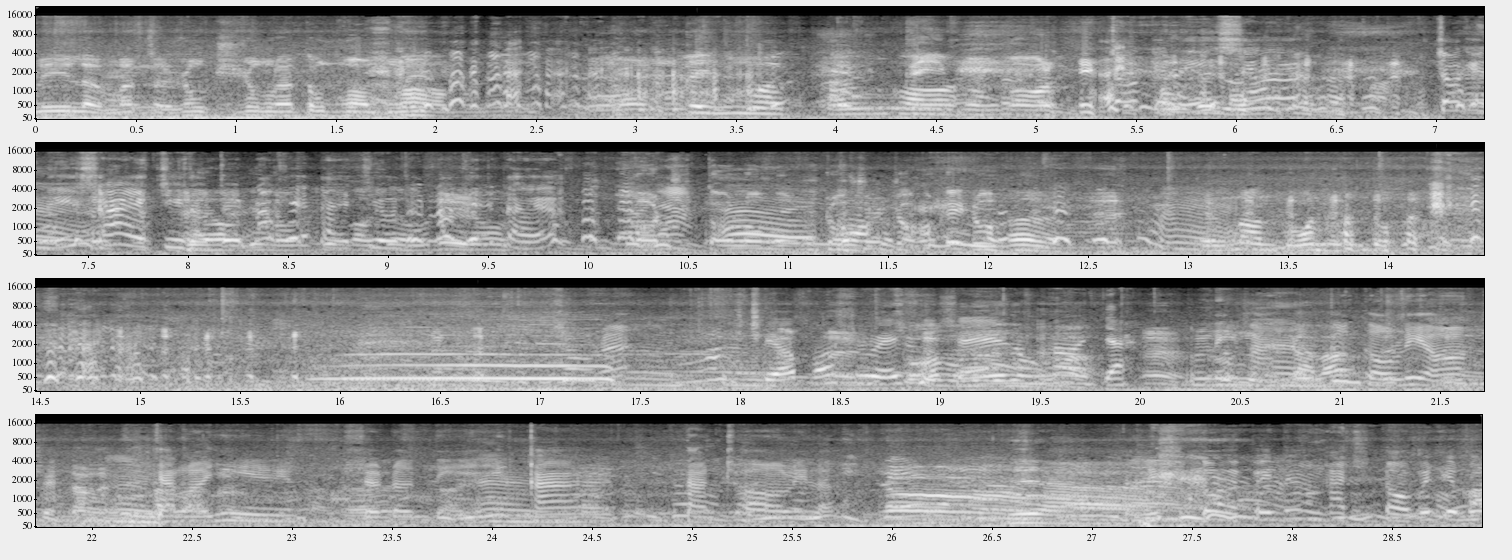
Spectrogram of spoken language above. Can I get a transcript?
呢两物就用始终咧东方唔tinh một tông 地方过嚟，做嘅你晒住到对乜嘢大照都得嘅大。我知道咯，做做做呢度。 non bốn non bốn điều có suy thì sẽ luôn nói chà 你嘛边个呢？ biểu bó suy thì sẽ luôn đó chả đi mà đúng cưng cầu liệu chả nói như sẽ đơn tí cá tàn cho đi là tôi phải đang ăn tổ với tiền bó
